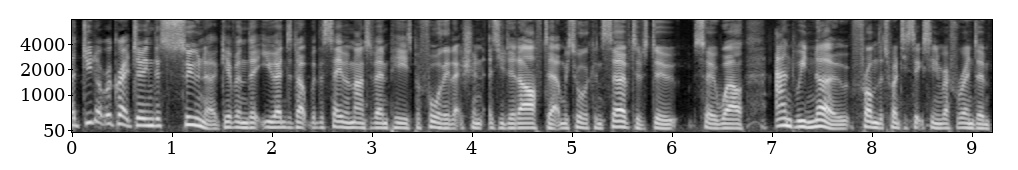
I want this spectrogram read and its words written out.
Uh, do you not regret doing this sooner, given that you ended up with the same amount of MPs before the election as you did after, and we saw the Conservatives do so well, and we know from the 2016 referendum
